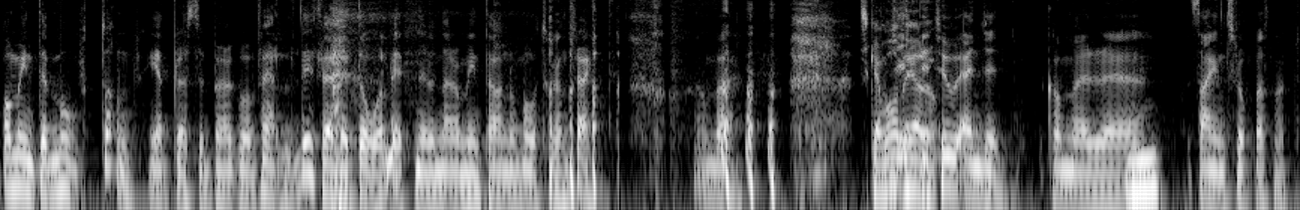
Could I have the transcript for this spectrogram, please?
Om inte motorn helt plötsligt börjar gå väldigt, väldigt dåligt nu när de inte har något motorkontrakt. bara, Ska vara GP2 det då. Engine kommer eh, mm. Sign slopa snart.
